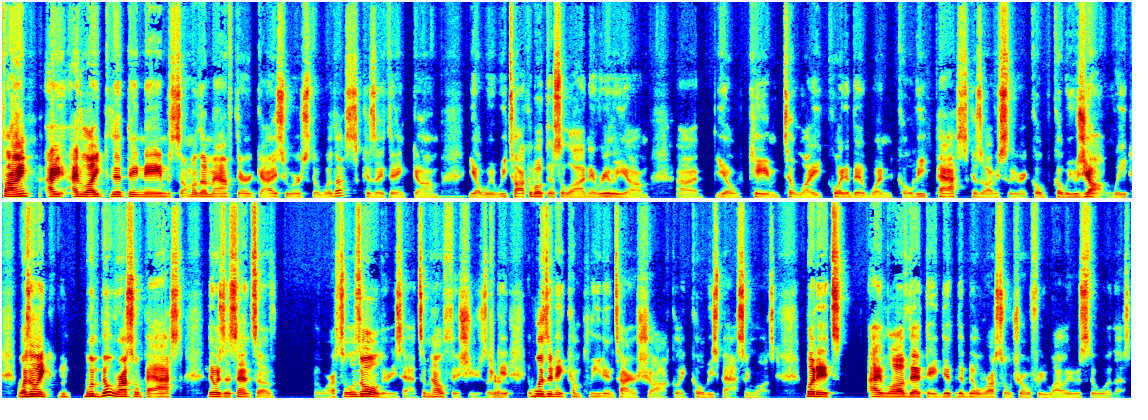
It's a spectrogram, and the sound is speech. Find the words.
fine. I I liked that they named some of them after guys who are still with us because I think um you know we, we talk about this a lot and it really um uh you know came to light quite a bit when Kobe passed because obviously right Kobe, Kobe was young. We wasn't mm-hmm. like when Bill Russell passed there was a sense of Bill Russell is older. He's had some health issues. Like sure. it, it wasn't a complete entire shock like Kobe's passing was, but it's I love that they did the Bill Russell trophy while he was still with us.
